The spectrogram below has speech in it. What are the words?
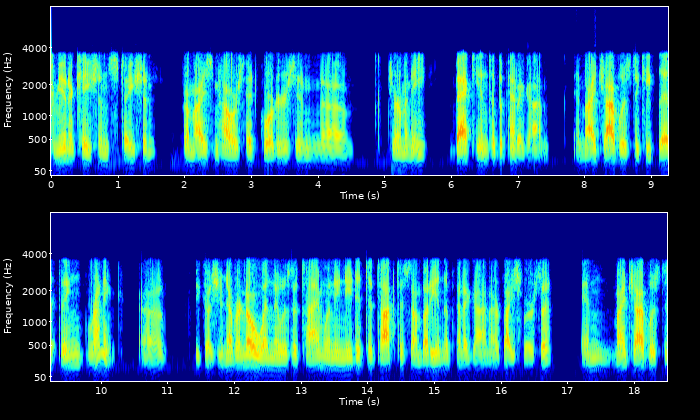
communications station from Eisenhower's headquarters in uh, Germany back into the Pentagon, and my job was to keep that thing running. Uh, because you never know when there was a time when he needed to talk to somebody in the Pentagon or vice versa. And my job was to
